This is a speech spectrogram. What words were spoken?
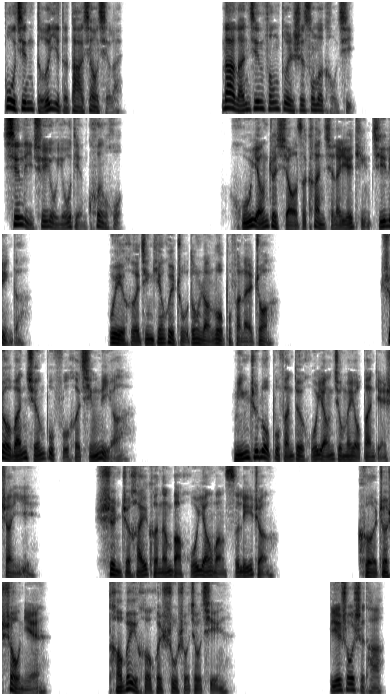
不禁得意的大笑起来。纳兰金风顿时松了口气，心里却又有点困惑。胡杨这小子看起来也挺机灵的，为何今天会主动让洛不凡来抓？这完全不符合情理啊！明知洛不凡对胡杨就没有半点善意，甚至还可能把胡杨往死里整，可这少年……他为何会束手就擒？别说是他，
